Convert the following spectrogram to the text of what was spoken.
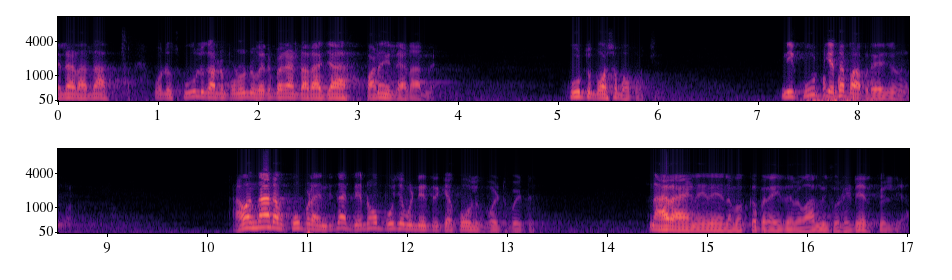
என்னடான்னா ஒன்று ஸ்கூலுக்கு அனுப்பணும்னு விரும்புகிறேன்டா ராஜா பணம் இல்லைடான்னு. கூட்டு மோசமாக போச்சு. நீ கூட்டி என்னப்பா பிரயோஜனம்? அவன் தான் நம்ம கூப்பிட தான் தினம் பூஜை பண்ணிட்டு இருக்க கோவிலுக்கு போயிட்டு போயிட்டு. நாராயணனே நமக்கு பிறை தருவான்னு சொல்லிகிட்டே இருக்கும் இல்லையா?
